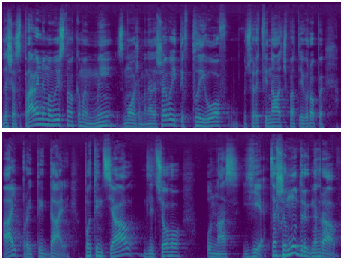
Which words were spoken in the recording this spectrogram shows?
Лише з правильними висновками ми зможемо не лише вийти в плей-офф в чвертьфінал чемпіонату Європи, а й пройти далі. Потенціал для цього у нас є. Це ще мудрик не грав.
